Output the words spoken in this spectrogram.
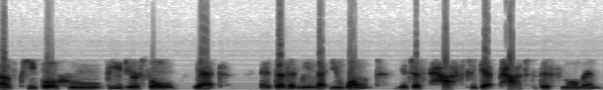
of people who feed your soul yet, it doesn't mean that you won't. You just have to get past this moment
